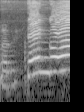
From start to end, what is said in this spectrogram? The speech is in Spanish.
¡Tengo!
